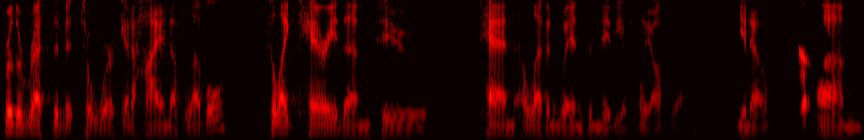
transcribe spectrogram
for the rest of it to work at a high enough level to like carry them to 10, 11 wins and maybe a playoff run, you know? Um,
